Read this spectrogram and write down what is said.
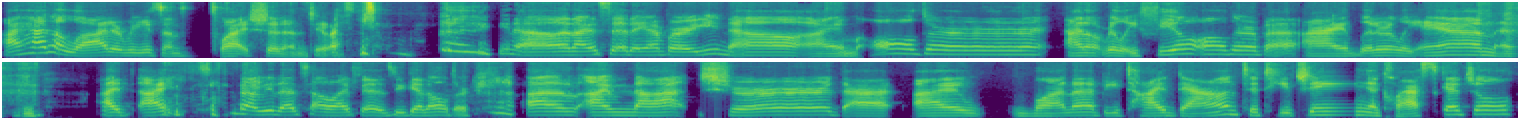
I had a lot of reasons why I shouldn't do it. you know, and I said, Amber, you know, I'm older. I don't really feel older, but I literally am. And I, I, I mean, that's how life is. You get older. Um, I'm not sure that I want to be tied down to teaching a class schedule.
